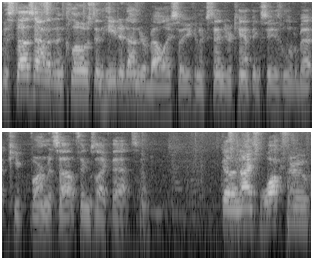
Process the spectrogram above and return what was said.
This does have an enclosed and heated underbelly so you can extend your camping season a little bit, keep varmints out, things like that. So got a nice walk-through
